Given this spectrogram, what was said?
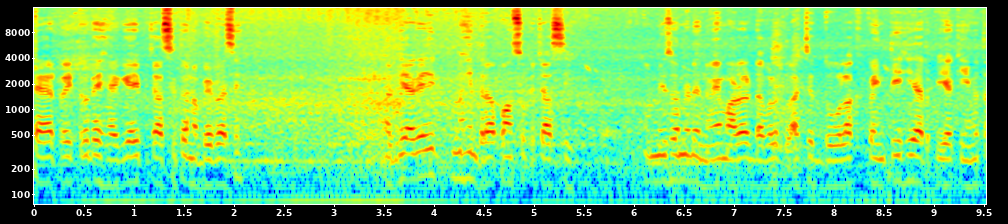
ਟਾਇਰ ਟਰੈਕਟਰ ਦੇ ਹੈਗੇ ਆ ਜੀ 85 ਤੋਂ 90 ਪੈਸੇ। ਅੱਗੇ ਆ ਗਿਆ ਜੀ Mahindra 585 1999 model double clutch 2 lakh 35000 ਰੁਪਏ ਕੀਮਤ।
